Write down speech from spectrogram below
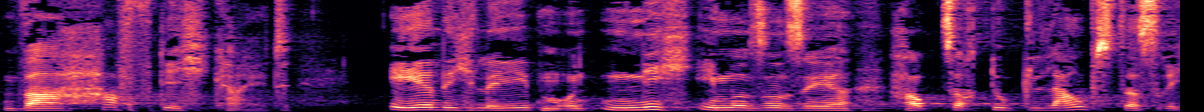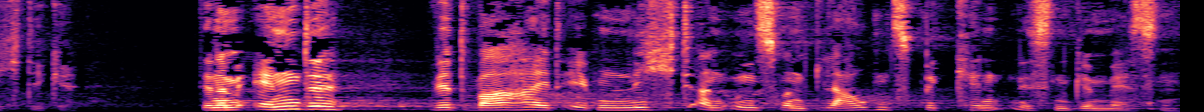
Wahrhaftigkeit, ehrlich leben und nicht immer so sehr, Hauptsache du glaubst das Richtige. Denn am Ende wird Wahrheit eben nicht an unseren Glaubensbekenntnissen gemessen,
